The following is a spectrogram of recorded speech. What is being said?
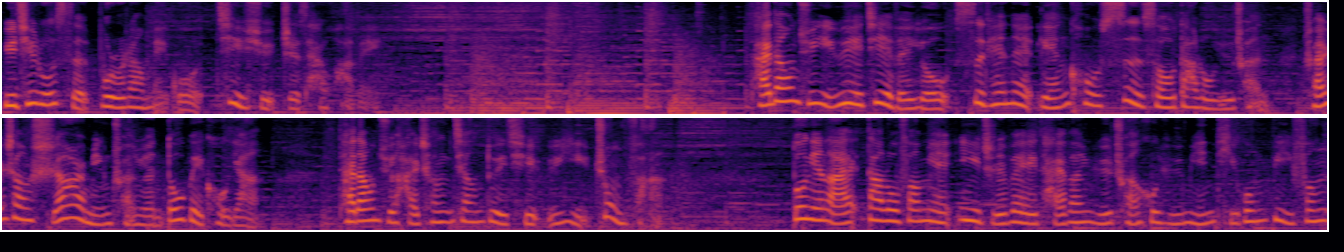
与其如此，不如让美国继续制裁华为。台当局以越界为由，四天内连扣四艘大陆渔船。船上十二名船员都被扣押，台当局还称将对其予以重罚。多年来，大陆方面一直为台湾渔船和渔民提供避风、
